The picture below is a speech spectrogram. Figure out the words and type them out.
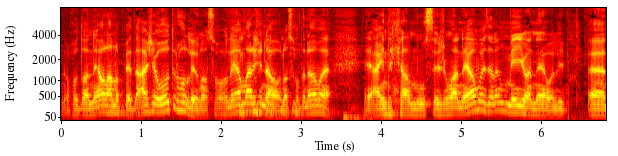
O rodoanel lá no pedágio é outro rolê. O nosso rolê é a marginal. O nosso rodoanel é, é, ainda que ela não seja um anel, mas ela é um meio anel ali. É,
